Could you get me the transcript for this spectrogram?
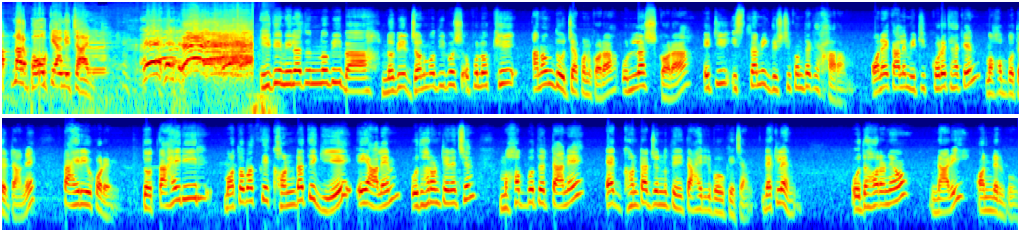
আপনার বউকে আমি চাই। ঈদে মিলাদুন্নবী বা নবীর জন্মদিবস উপলক্ষে আনন্দ উদযাপন করা, উল্লাস করা, এটি ইসলামিক দৃষ্টিকোণ থেকে হারাম। অনেক আলেম এটি করে থাকেন মহব্বতের টানে, তাহিরিও করেন। তো তাহিরির মতবাদকে খণ্ডাতে গিয়ে এই আলেম উদাহরণ টেনেছেন, মহব্বতের টানে এক ঘণ্টার জন্য তিনি তাহিরির বউকে চান। দেখলেন, উদাহরণেও নারী অন্যের বউ।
